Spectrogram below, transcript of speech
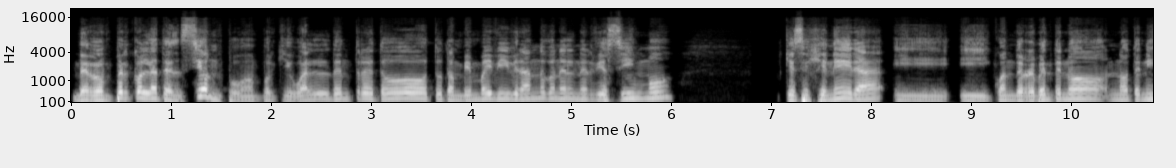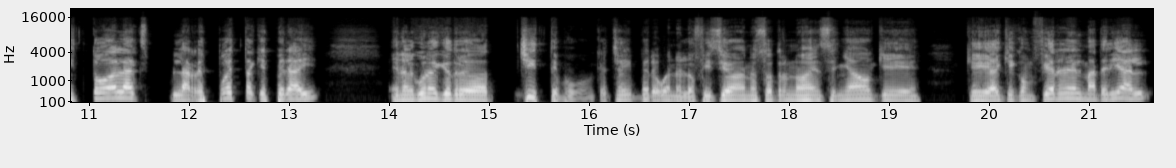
de romper con la tensión, porque igual dentro de todo tú también vas vibrando con el nerviosismo que se genera y, y cuando de repente no, no tenéis toda la, la, respuesta que esperáis en alguna que otro chiste, ¿cachai? Pero bueno, el oficio a nosotros nos ha enseñado que, que hay que confiar en el material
